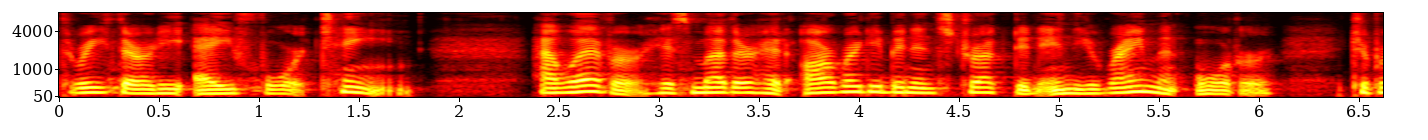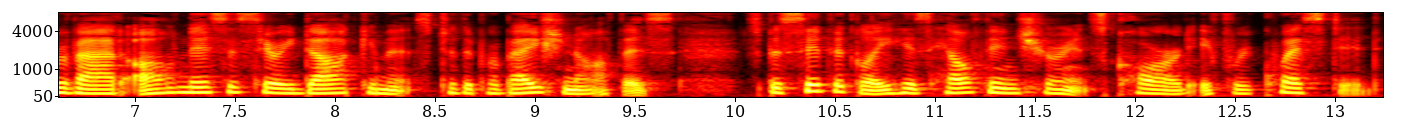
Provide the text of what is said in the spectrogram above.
330A14. However, his mother had already been instructed in the arraignment order to provide all necessary documents to the probation office, specifically his health insurance card if requested.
